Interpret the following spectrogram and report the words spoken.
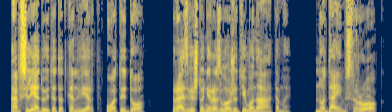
— «обследуют этот конверт от и до разве что не разложат его на атомы. Но дай им срок,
